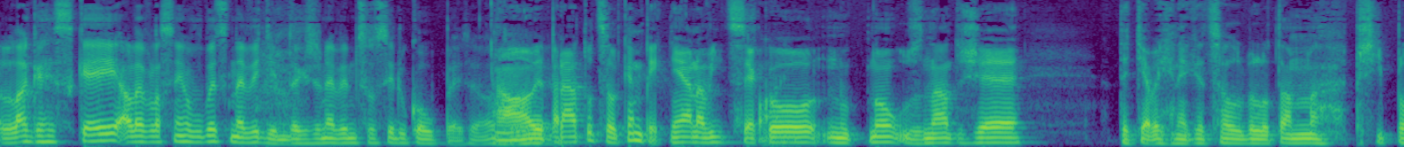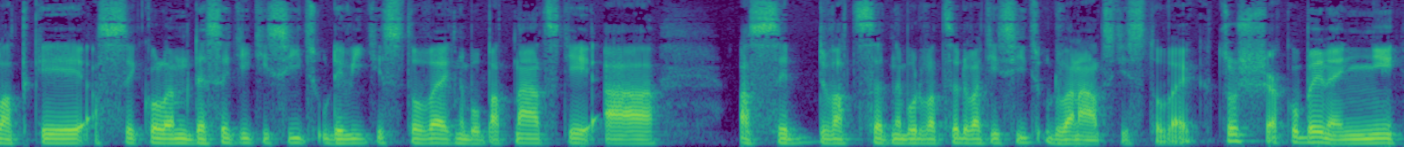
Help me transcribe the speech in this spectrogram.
lag hezký, ale vlastně ho vůbec nevidím, takže nevím, co si jdu koupit. Jo? No, vypadá to celkem pěkně a navíc Fajn. jako nutno uznat, že Teď abych nekecal, bylo tam příplatky asi kolem 10 tisíc u 900 nebo 15 a asi 20 nebo 22 tisíc u 12 stovek, což jakoby není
